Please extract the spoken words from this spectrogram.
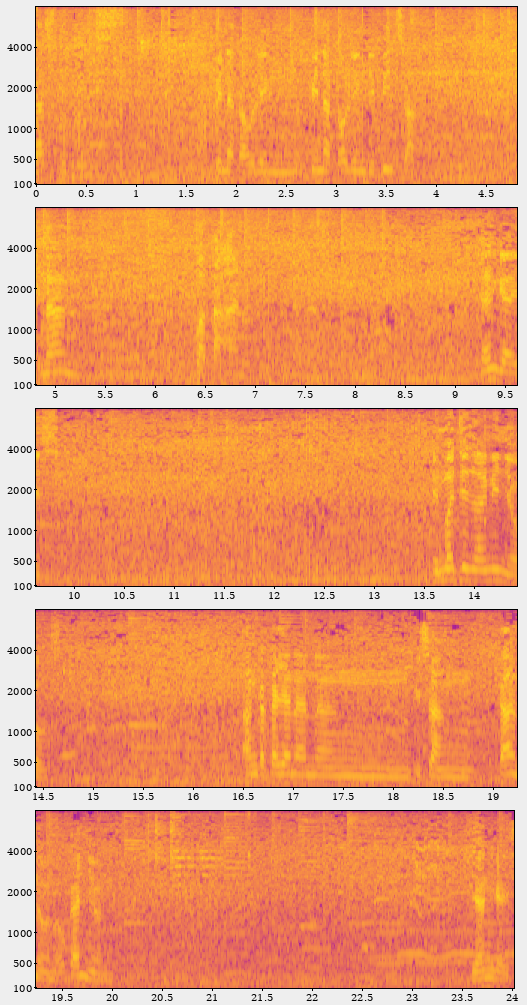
last defense pinakauling pinakauling depensa ng bataan. And guys, Imagine lang ninyo ang kakayanan ng isang kanon o kanyon. Yan guys.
